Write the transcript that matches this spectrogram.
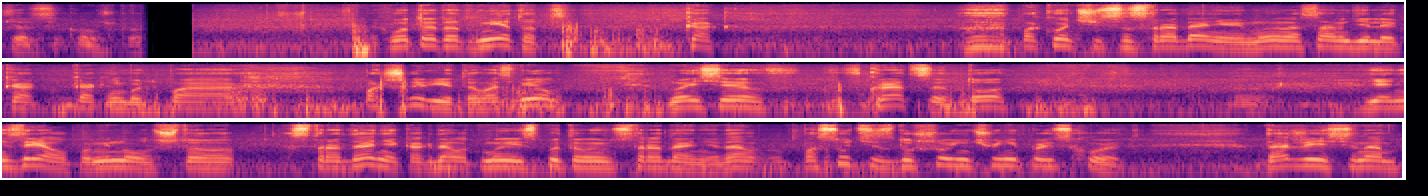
Сейчас, секундочку. Так вот этот метод, как а, покончить со страданиями, мы на самом деле как, как-нибудь по, пошире это возьмем. Но если вкратце, то я не зря упомянул, что страдания, когда вот мы испытываем страдания, да, по сути с душой ничего не происходит. Даже если нам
